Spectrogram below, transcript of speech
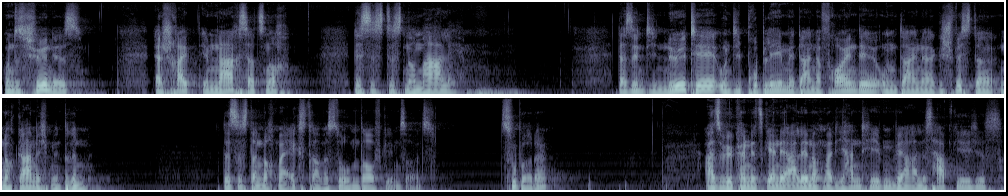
Und das Schöne ist, er schreibt im Nachsatz noch, das ist das Normale. Da sind die Nöte und die Probleme deiner Freunde und deiner Geschwister noch gar nicht mit drin. Das ist dann nochmal extra, was du oben drauf geben sollst. Super, oder? Also wir können jetzt gerne alle nochmal die Hand heben, wer alles habgierig ist.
